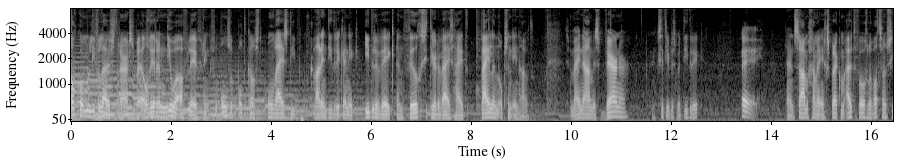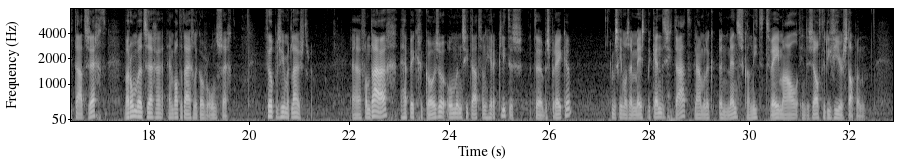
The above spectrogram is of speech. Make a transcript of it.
Welkom, lieve luisteraars, bij alweer een nieuwe aflevering van onze podcast Onwijs Diep, waarin Diederik en ik iedere week een veelgeciteerde wijsheid peilen op zijn inhoud. Dus mijn naam is Werner, ik zit hier dus met Diederik. Hey. En samen gaan we in gesprek om uit te vogelen wat zo'n citaat zegt, waarom we het zeggen en wat het eigenlijk over ons zegt. Veel plezier met luisteren. Uh, vandaag heb ik gekozen om een citaat van Heraclitus te bespreken. Misschien wel zijn meest bekende citaat, namelijk: Een mens kan niet tweemaal in dezelfde rivier stappen.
